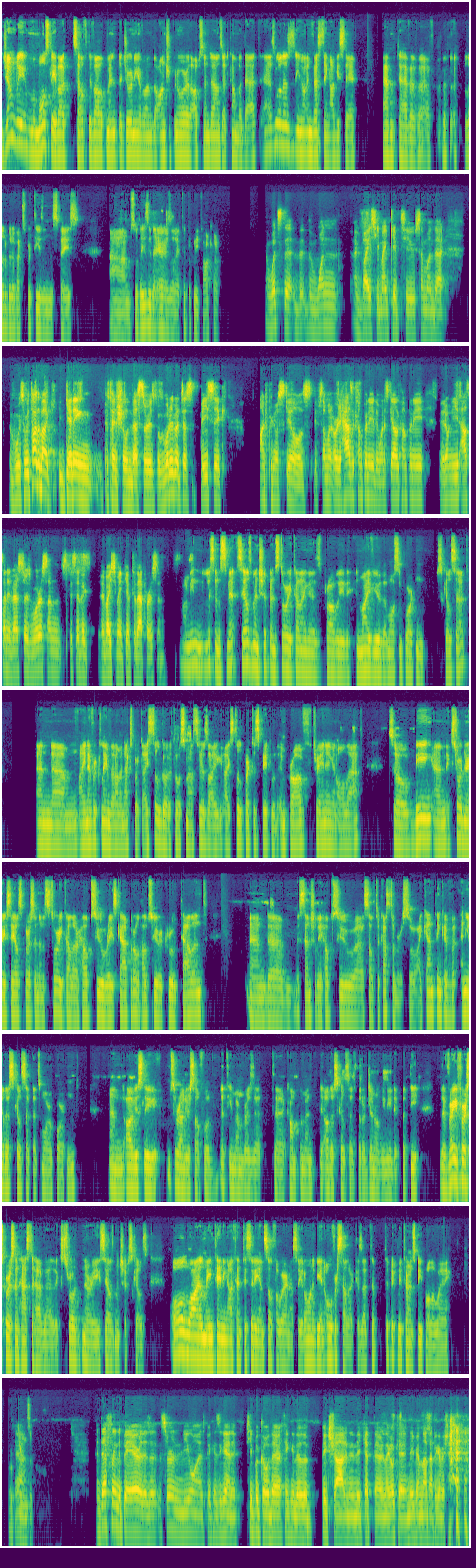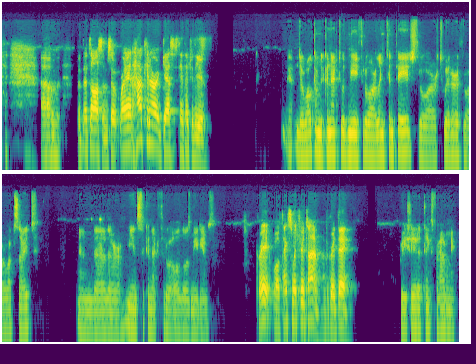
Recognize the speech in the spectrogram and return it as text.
Generally, mostly about self-development, the journey of the entrepreneur, the ups and downs that come with that, as well as you know investing. Obviously, I happen to have a, a, a little bit of expertise in the space. Um, so these are the areas that I typically talk about. What's the, the, the one advice you might give to someone that, so we talked about getting potential investors, but what about just basic entrepreneurial skills? If someone already has a company, they want to scale a company, they don't need outside investors, what are some specific advice you might give to that person? I mean, listen, salesmanship and storytelling is probably, in my view, the most important skill set. And um, I never claim that I'm an expert. I still go to Toastmasters. I, I still participate with improv training and all that. So being an extraordinary salesperson and a storyteller helps you raise capital, helps you recruit talent, and um, essentially helps you uh, sell to customers. So I can't think of any other skill set that's more important. And obviously, surround yourself with the team members that uh, complement the other skill sets that are generally needed. But the, the very first person has to have that extraordinary salesmanship skills, all while maintaining authenticity and self-awareness. So you don't want to be an overseller because that typically turns people away or yeah. turns and definitely in the Bay Area, there's a certain nuance because again, if people go there thinking they're the big shot and then they get there and like, okay, maybe I'm not that big of a shot. um, but that's awesome. So Ryan, how can our guests stay in touch with you? They're welcome to connect with me through our LinkedIn page, through our Twitter, through our website, and uh, there are means to connect through all those mediums. Great. Well, thanks so much for your time. Have a great day. Appreciate it. Thanks for having me.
